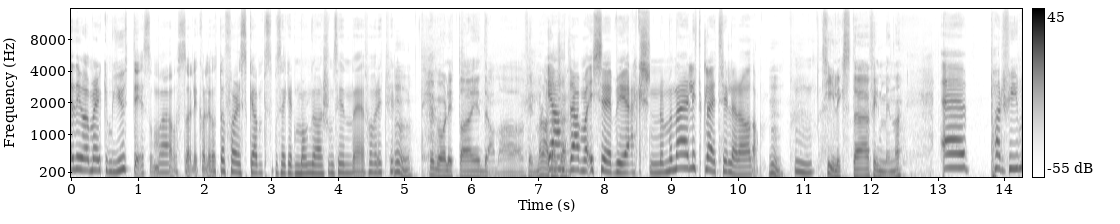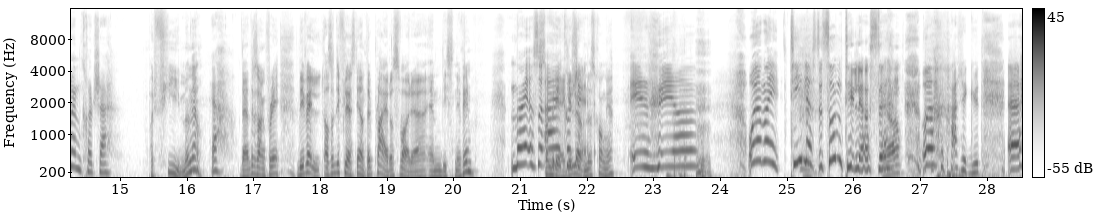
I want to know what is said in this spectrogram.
er det jo American Beauty, som jeg også liker veldig godt. Og Forest Gump, som sikkert mange har som sin eh, favorittfilm. Mm. Det går litt da i dramafilmer, da, Ja, kanskje. drama, ikke mye action, men jeg er litt glad i thrillere òg, da. Tidligste filmminne. Eh, parfymen, kanskje. Parfymen, ja. Ja. Det er interessant, fordi de, vel, altså de fleste jenter pleier å svare en Disney-film. Nei, altså Som regel kanskje, 'Løvenes konge'. Eh, Ja. Å ja, nei! Tidligste, sånn tidligste! Ja. Oh, herregud. Eh.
